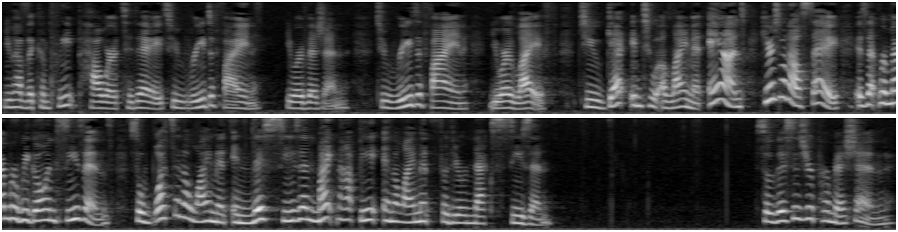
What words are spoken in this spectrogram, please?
You have the complete power today to redefine your vision, to redefine your life, to get into alignment. And here's what I'll say is that remember, we go in seasons. So what's in alignment in this season might not be in alignment for your next season. So this is your permission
